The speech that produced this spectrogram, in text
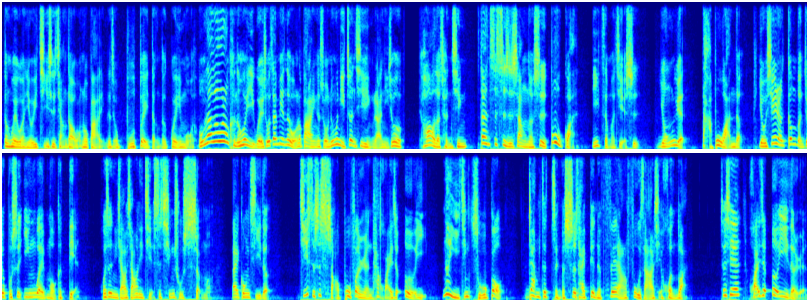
邓慧文有一集是讲到网络霸凌的这种不对等的规模。我们大多数人可能会以为说，在面对网络霸凌的时候，如果你正气凛然，你就好好的澄清。但是事实上呢，是不管你怎么解释，永远打不完的。有些人根本就不是因为某个点，或者你想要想要你解释清楚什么。来攻击的，即使是少部分人，他怀着恶意，那已经足够让这整个事态变得非常复杂而且混乱。这些怀着恶意的人，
